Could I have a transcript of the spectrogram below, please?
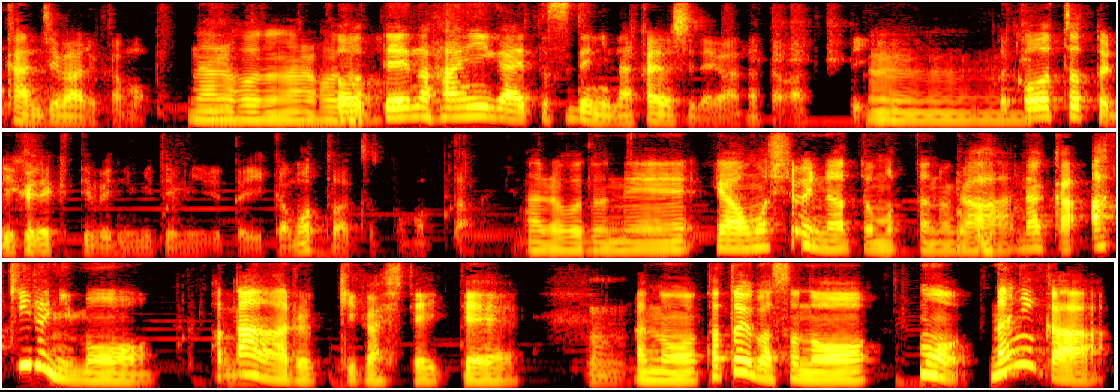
感じはあるかも。なるほど、なるほ想ど。定の範囲外とすでに仲良しだよあなたはっていうう。んそこをちょっとリフレクティブに見てみるといいかもとはちょっと思った。なるほどね。いや、面白いなと思ったのが、なんか飽きるにもパターンある気がしていて、うん。あの、例えばその、もう何か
